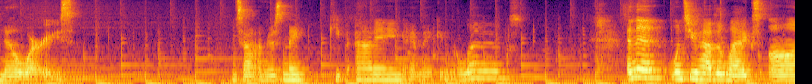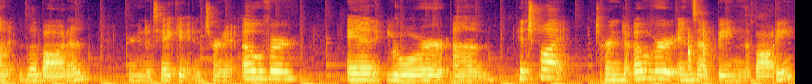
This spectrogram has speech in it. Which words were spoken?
No worries. And so I'm just make, keep adding and making the legs. And then once you have the legs on the bottom, you're gonna take it and turn it over and your um, pinch pot turned over ends up being the body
